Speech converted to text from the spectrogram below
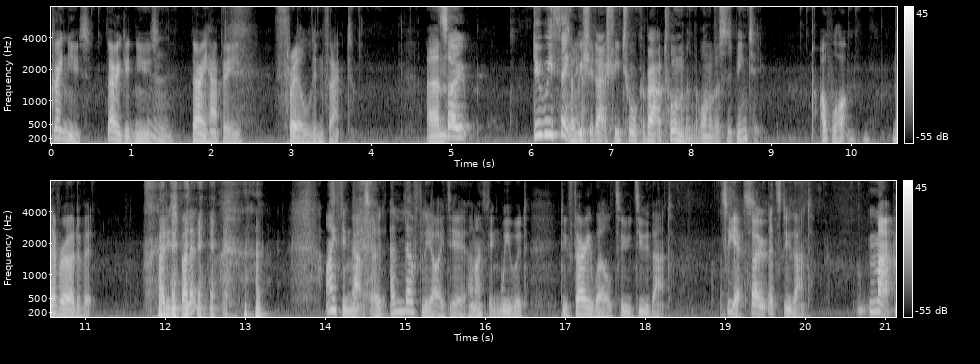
Great news. Very good news. Hmm. Very happy. Thrilled, in fact. Um, so, do we think so, we should actually talk about a tournament that one of us has been to? oh, what? Never heard of it. How do you spell it? I think that's a, a lovely idea, and I think we would do very well to do that. So, yes, So- let's do that. Matt,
